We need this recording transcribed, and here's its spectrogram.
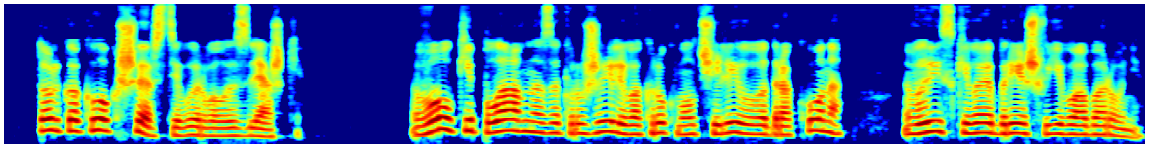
— только клок шерсти вырвал из ляжки. Волки плавно закружили вокруг молчаливого дракона, выискивая брешь в его обороне.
